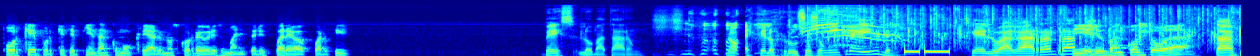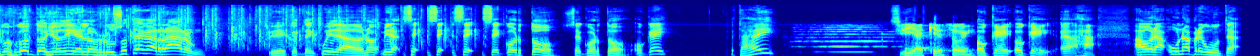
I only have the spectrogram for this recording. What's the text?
¿Por qué? Porque se piensan como crear unos corredores humanitarios para evacuar ¿Ves? Lo mataron. No. es que los rusos son increíbles. Que lo agarran rápido. Sí, ellos van con toda. Estamos con todo. Yo dije, los rusos te agarraron. Yo dije, ten cuidado. No, mira, se, se, se, se cortó, se cortó, ¿ok? ¿Estás ahí? Sí, aquí estoy. Ok, ok, ajá. Ahora, una pregunta.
